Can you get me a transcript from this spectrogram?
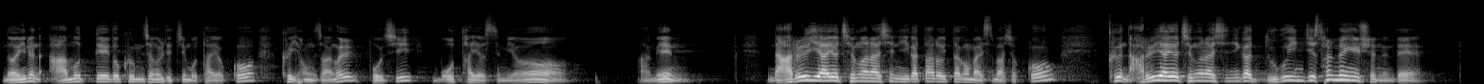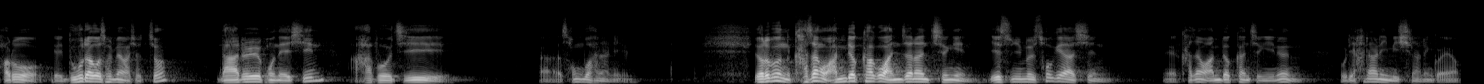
너희는 아무 때에도 금성을 듣지 못하였고 그 형상을 보지 못하였으며 아멘. 나를 위하여 증언하신 이가 따로 있다고 말씀하셨고 그 나를 위하여 증언하신 이가 누구인지 설명해 주셨는데 바로 예, 누구라고 설명하셨죠? 나를 보내신 아버지 아, 성부 하나님. 여러분 가장 완벽하고 완전한 증인 예수님을 소개하신 예, 가장 완벽한 증인은 우리 하나님이시라는 거예요.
